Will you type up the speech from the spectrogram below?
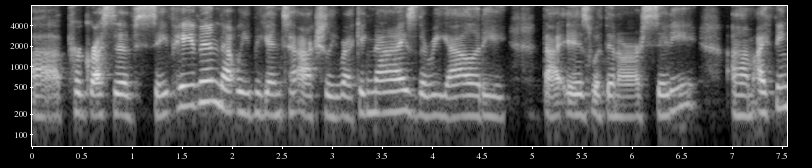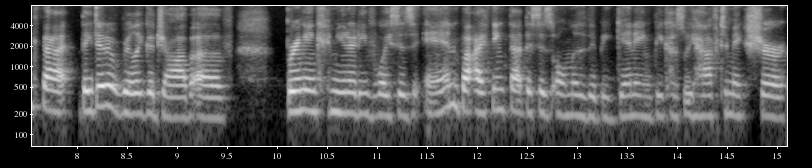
uh, progressive safe haven that we begin to actually recognize the reality that is within our city. Um, I think that they did a really good job of bringing community voices in but i think that this is only the beginning because we have to make sure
